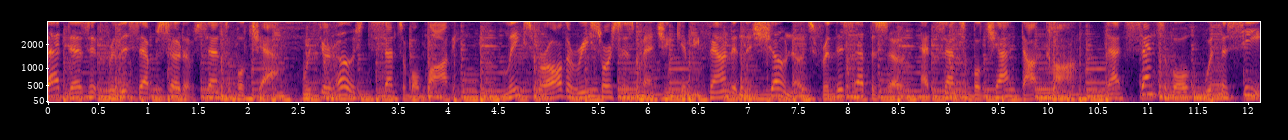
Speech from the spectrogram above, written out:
That does it for this episode of CentsAble Chat with your host, CentsAble Bobbi. Links for all the resources mentioned can be found in the show notes for this episode at centsablechat.com. That's sensible with a C.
